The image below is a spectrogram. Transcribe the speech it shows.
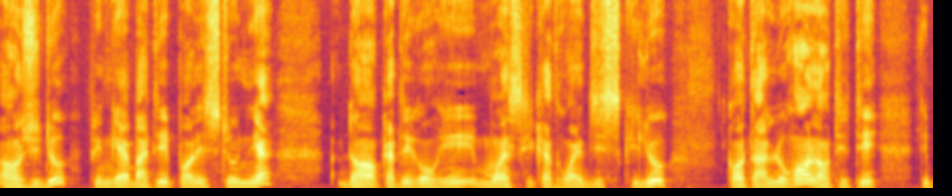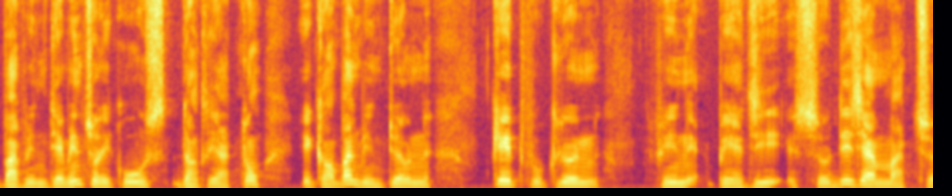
en judo, puis battu par l'Estonien dans la catégorie moins de 90 kg. Quant à Laurent Lantité, les papines terminent sur les courses dans triathlon et qu'en badminton, Kate Foucloun fin perdu ce deuxième match.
